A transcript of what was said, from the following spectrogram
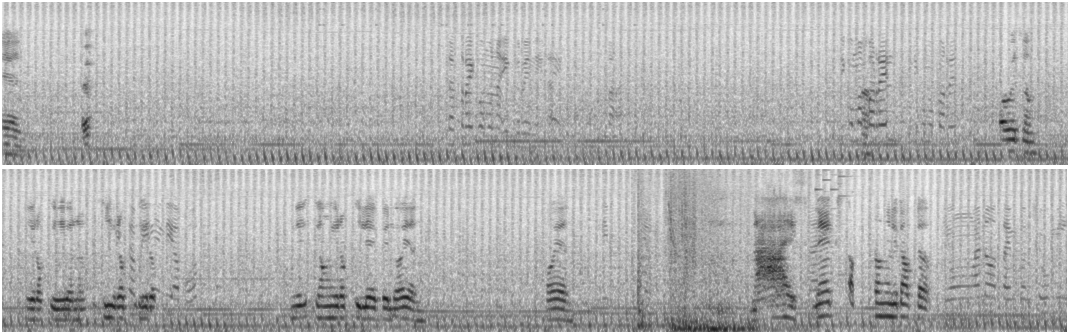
Ayan. Eh? Tatry ko muna i-grenade. Ay, taas. Maparel. Hindi ko maparel. Oh, wait lang. Hirap i, ano, hirap, Sabihin hirap. hindi abot. Hindi, yung hirap i-level. O, ayan. O, ayan. Hindi. Yan. Nice! Next, up ng helicopter. Yung ano, time consuming.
